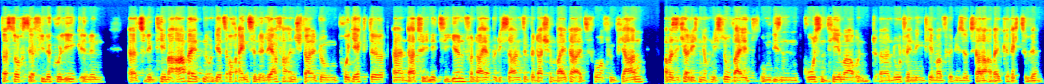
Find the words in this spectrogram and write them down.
dass doch sehr viele KollegInnen äh, zu dem Thema arbeiten und jetzt auch einzelne Lehrveranstaltungen, Projekte äh, dazu initiieren. Von daher würde ich sagen, sind wir da schon weiter als vor fünf Jahren, aber sicherlich noch nicht so weit, um diesem großen Thema und äh, notwendigen Thema für die soziale Arbeit gerecht zu werden.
